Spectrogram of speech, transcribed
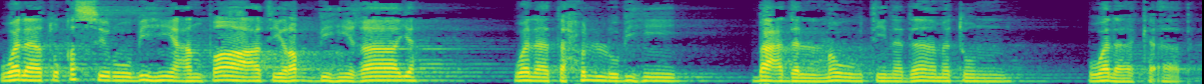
ولا تقصر به عن طاعة ربه غاية ولا تحل به بعد الموت ندامة ولا كآبة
